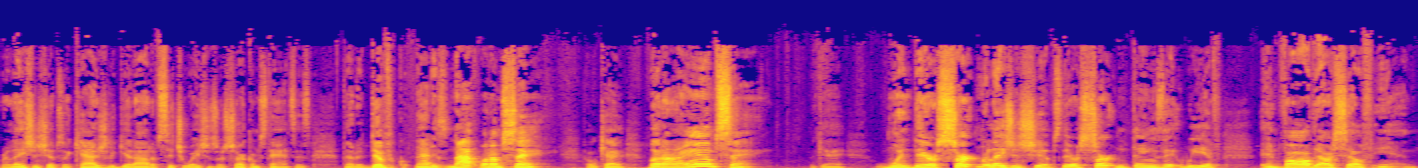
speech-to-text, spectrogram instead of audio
relationships or casually get out of situations or circumstances that are difficult. That is not what I'm saying. Okay. But I am saying, okay, when there are certain relationships, there are certain things that we have involved ourselves in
